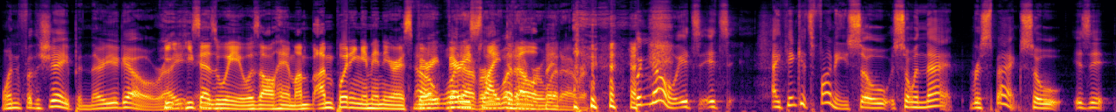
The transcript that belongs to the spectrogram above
one for the shape, and there you go. Right? He, he says we. It was all him. I'm, I'm putting him in here as Oh, very very whatever, slight whatever, development. Whatever. but no, it's it's. I think it's funny. So so in that respect, so is it?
